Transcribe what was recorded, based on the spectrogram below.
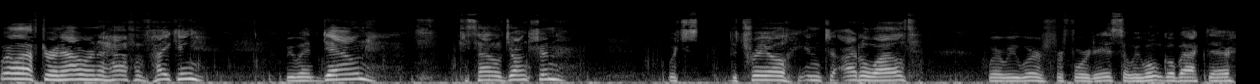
Well, after an hour and a half of hiking, we went down to Saddle Junction, which is the trail into Idyllwild, where we were for four days, so we won't go back there.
